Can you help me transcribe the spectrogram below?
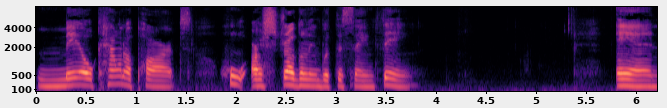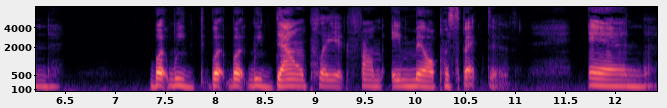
male counterparts who are struggling with the same thing. And but we but but we downplay it from a male perspective. And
